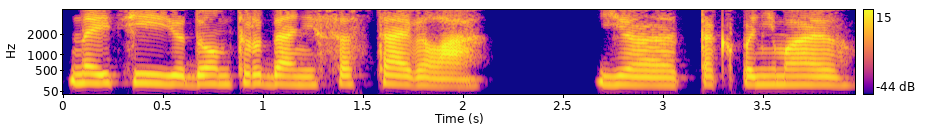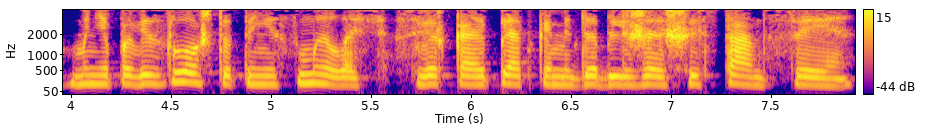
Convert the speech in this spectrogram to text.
Найти ее дом труда не составило. Я так понимаю, мне повезло, что ты не смылась, сверкая пятками до ближайшей станции.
